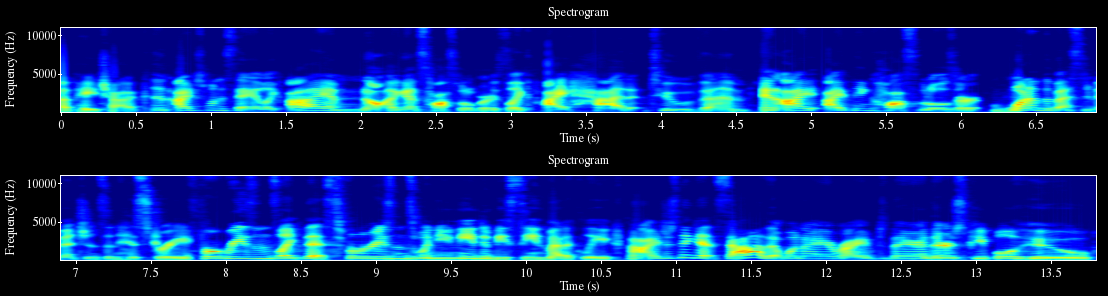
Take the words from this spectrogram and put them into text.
a paycheck. And I just want to say like I am not against hospital births. Like I had two of them and I, I think hospitals are one of the best inventions in history for reasons like this, for reasons when you need to be seen medically. And I just think it's sad that when I arrived there, there's people who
